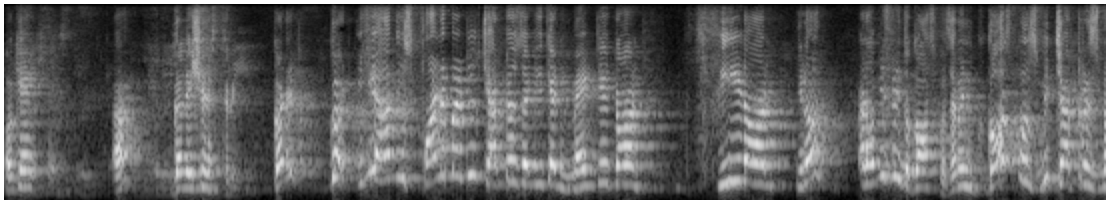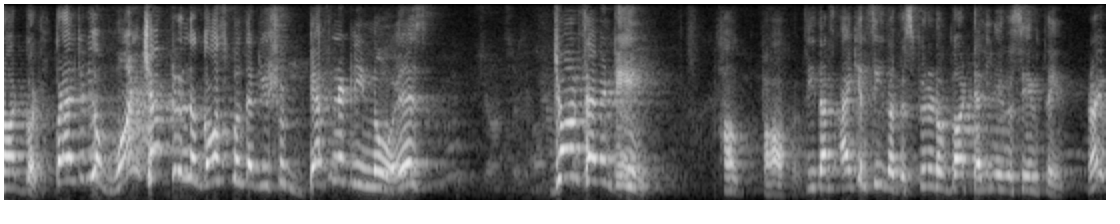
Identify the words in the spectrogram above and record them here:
Okay? Huh? Galatians 3. Got it? Good. If you have these fundamental chapters that you can meditate on, feed on, you know, and obviously the Gospels. I mean, Gospels, which chapter is not good? But I'll tell you one chapter in the Gospel that you should definitely know is John 17. How powerful. See, that's I can see that the Spirit of God telling you the same thing, right?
